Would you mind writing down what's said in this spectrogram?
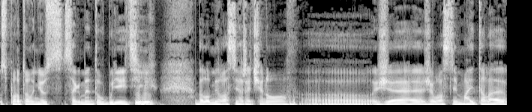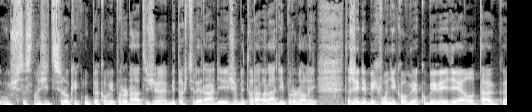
sportovního segmentu v Budějcích. Mm-hmm. Bylo mi vlastně řečeno, eh, že, že vlastně majitele už se snaží tři roky klub jakoby prodat, že by to chtěli rádi, že by to rádi prodali. Takže kdybych o nikom jakoby věděl, tak, eh,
